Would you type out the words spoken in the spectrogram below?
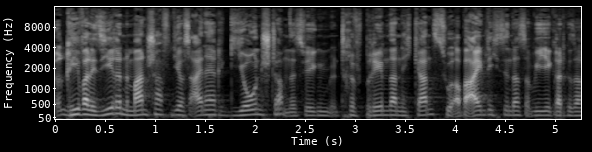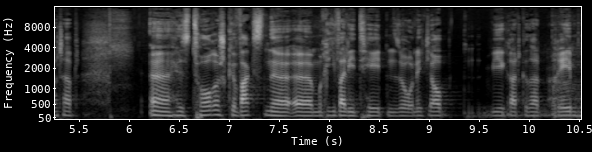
rivalisierende Mannschaften, die aus einer Region stammen. Deswegen trifft Bremen dann nicht ganz zu. Aber eigentlich sind das, wie ihr gerade gesagt habt, äh, historisch gewachsene ähm, Rivalitäten. So. Und ich glaube, wie ihr gerade gesagt habt, Bremen,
